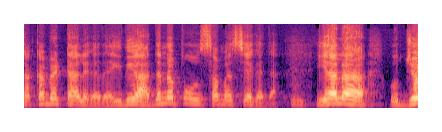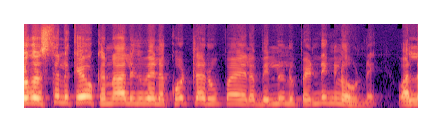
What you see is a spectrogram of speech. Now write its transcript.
చక్కబెట్టాలి కదా. ఇది అదనపు సమస్య కదా. ఇవాళ ఉద్యోగస్తులకే ఒక నాలుగు వేల కోట్ల రూపాయల బిల్లులు పెండింగ్లో ఉన్నాయి. వాళ్ళ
